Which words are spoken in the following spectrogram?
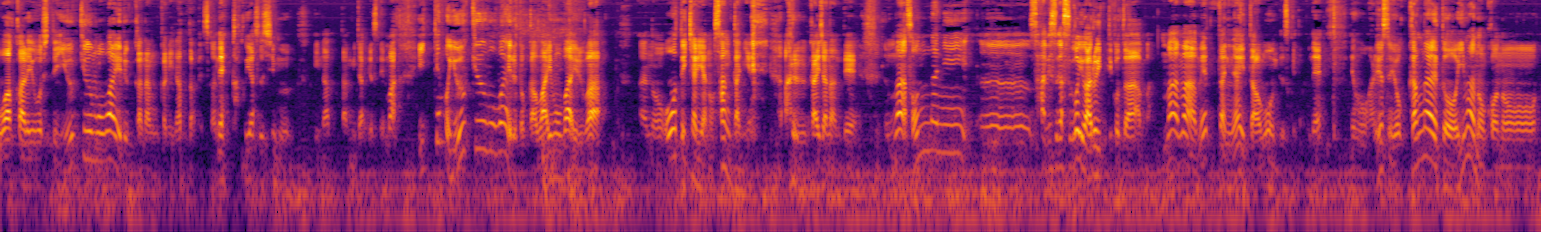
お別れをして UQ モバイルかなんかになったんですかね。格安 SIM になったみたいですね。まあ、言っても UQ モバイルとか Y モバイルは、あの、大手キャリアの傘下にある会社なんで、まあそんなに、うーん、サービスがすごい悪いってことは、まあまあ、めったにないとは思うんですけどね。でも、あれですね、よく考えると、今のこの、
